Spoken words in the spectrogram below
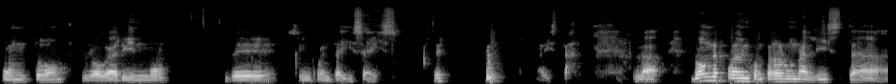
punto logaritmo de 56. Ahí está. ¿Dónde puedo encontrar una lista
